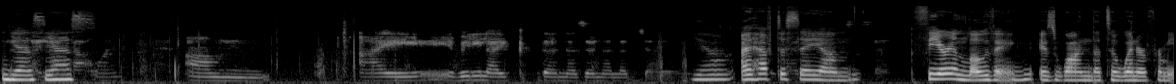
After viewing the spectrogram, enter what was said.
Yes, I yes. um i really like the nazar na lag jaye Yeah. I have to say, um, Fear and Loathing is one that's a winner for me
